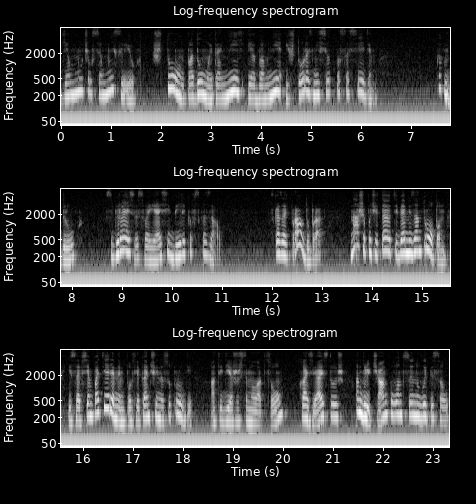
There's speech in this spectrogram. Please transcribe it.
я мучился мыслью, что он подумает о ней и обо мне, и что разнесет по соседям. Как вдруг, собираясь во свояси, Беликов сказал. «Сказать правду, брат, наши почитают тебя мизантропом и совсем потерянным после кончины супруги, а ты держишься молодцом, хозяйствуешь, англичанку вон сыну выписал.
